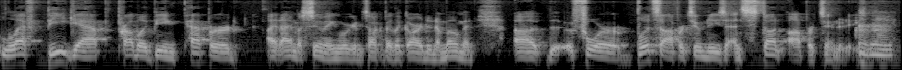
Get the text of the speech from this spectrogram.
left B gap probably being peppered I, am assuming we're going to talk about the guard in a moment, uh, for blitz opportunities and stunt opportunities. Mm-hmm.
